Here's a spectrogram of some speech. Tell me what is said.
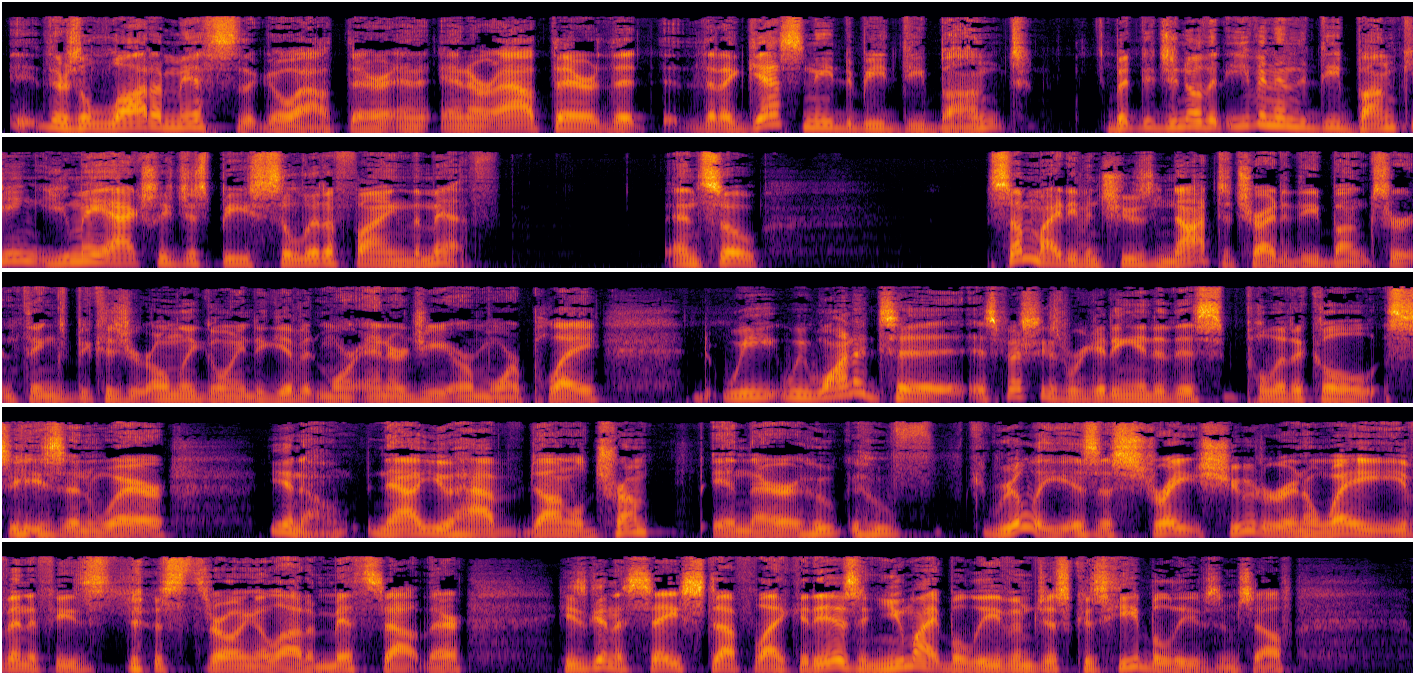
There's a lot of myths that go out there and, and are out there that, that I guess need to be debunked. But did you know that even in the debunking, you may actually just be solidifying the myth? And so some might even choose not to try to debunk certain things because you're only going to give it more energy or more play. We we wanted to, especially as we're getting into this political season where, you know, now you have Donald Trump in there who who really is a straight shooter in a way, even if he's just throwing a lot of myths out there. He's going to say stuff like it is, and you might believe him just because he believes himself.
